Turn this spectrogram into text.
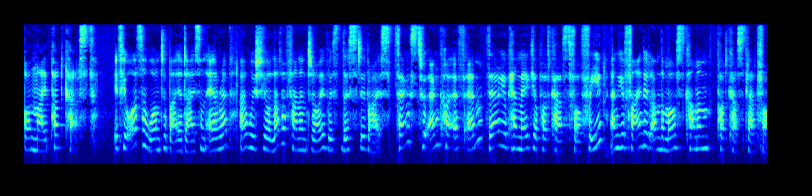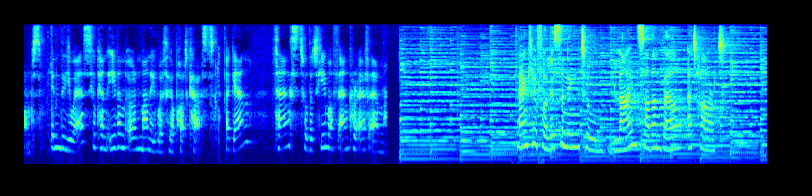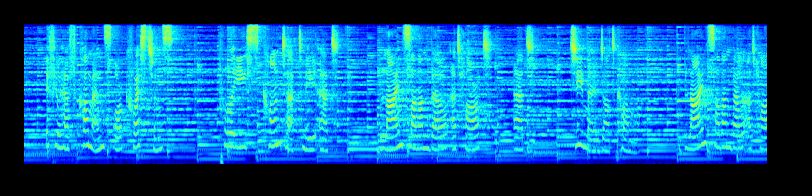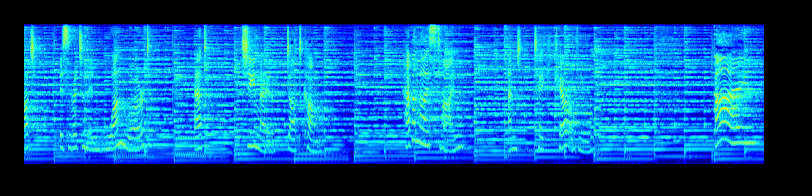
on my podcast. If you also want to buy a Dyson Airwrap, I wish you a lot of fun and joy with this device. Thanks to Anchor FM, there you can make your podcast for free and you find it on the most common podcast platforms. In the US, you can even earn money with your podcast. Again, thanks to the team of Anchor FM. Thank you for listening to Blind Southern Belle at Heart. If you have comments or questions, please contact me at blindsouthernbelle at heart at gmail.com. Blind Southern Belle at heart is written in one word at gmail.com. Have a nice time and take care of you. Bye!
